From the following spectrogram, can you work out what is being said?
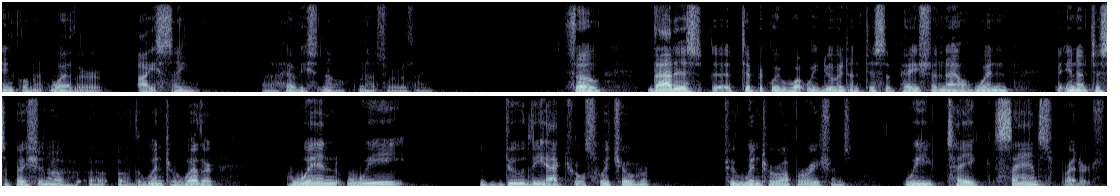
inclement weather, icing, uh, heavy snow, and that sort of thing. So that is uh, typically what we do in anticipation. Now, when in anticipation of, uh, of the winter weather. When we do the actual switchover to winter operations, we take sand spreaders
